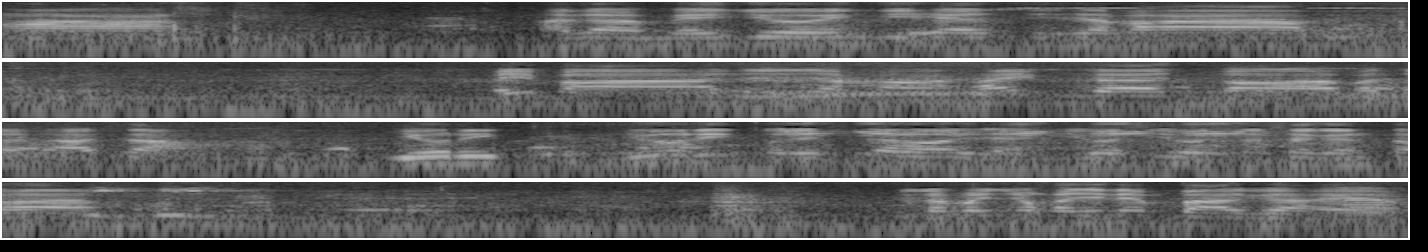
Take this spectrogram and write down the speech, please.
mga ano, medyo hindi healthy sa mga may mga ano yan, mga high blood, mga matataasang Uric. uric, cholesterol, yan. Iwas-iwas na sa ganito ha. Ito naman yung kanilang baga, ayan.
